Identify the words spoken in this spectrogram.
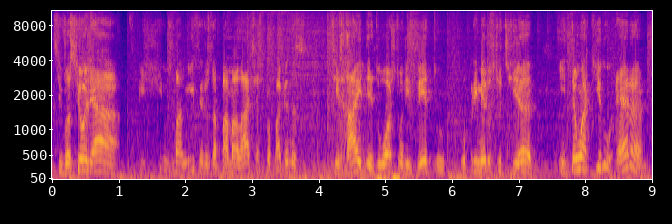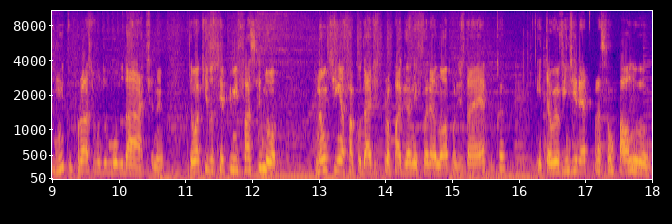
Se você olhar os mamíferos da Parmalat, as propagandas de Raider, do Washington Oliveto, o primeiro sutiã, então aquilo era muito próximo do mundo da arte, né? Então aquilo sempre me fascinou. Não tinha faculdade de propaganda em Florianópolis na época, então eu vim direto para São Paulo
